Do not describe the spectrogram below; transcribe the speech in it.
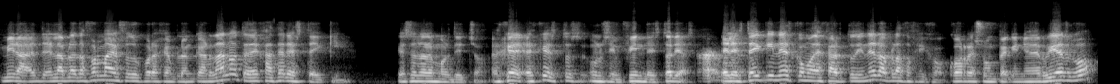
mira, en la plataforma de Exodus, por ejemplo, en Cardano te deja hacer staking. Que eso no lo hemos dicho. Es que, es que esto es un sinfín de historias. El staking es como dejar tu dinero a plazo fijo. Corres un pequeño de riesgo,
